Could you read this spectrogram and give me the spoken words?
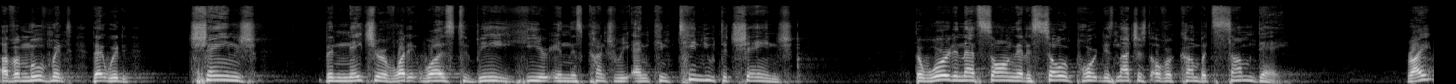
of a movement that would change the nature of what it was to be here in this country and continue to change. The word in that song that is so important is not just overcome, but someday. Right?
